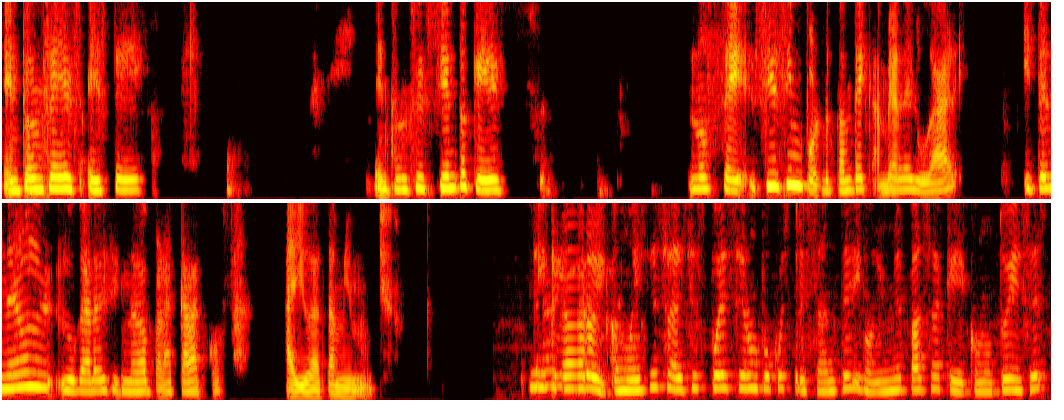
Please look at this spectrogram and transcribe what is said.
Entonces, este, entonces siento que es no sé, sí es importante cambiar de lugar y tener un lugar designado para cada cosa. Ayuda también mucho. Sí, claro, y como dices, a veces puede ser un poco estresante. Digo, a mí me pasa que, como tú dices,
